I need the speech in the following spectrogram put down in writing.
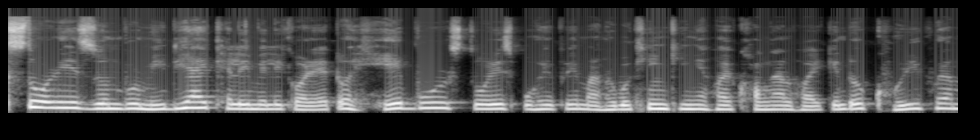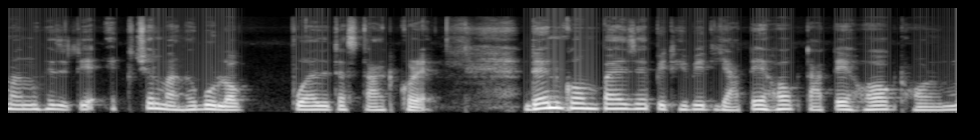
ষ্টৰিজ যোনবোৰ মিডিয়াই খেলি মেলি কৰে তো সেইবোৰ ষ্টৰিজ পঢ়ি পঢ়ি মানুহবোৰ খিংখিঙীয়া হয় খঙাল হয়। কিন্তু ঘূৰি ফুৰা মানুহে যেতিয়া একচুৱেল মানুহবোৰ লগ পোৱা যেতিয়া ষ্টাৰ্ট কৰে দেন গম পায় যে পৃথিৱীত ইয়াতে হওক তাতে হওক ধৰ্ম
